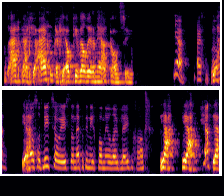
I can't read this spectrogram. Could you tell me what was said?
Want eigenlijk krijg je, eigenlijk krijg je elke keer wel weer een herkansing. Ja, eigenlijk wel. Ja. En als dat niet zo is, dan heb ik in ieder geval een heel leuk leven gehad. Ja, ja, ja.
